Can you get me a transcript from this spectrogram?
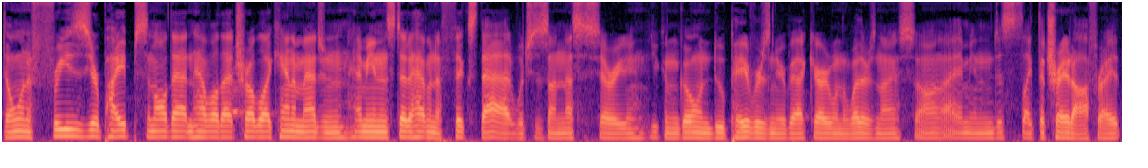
don't want to freeze your pipes and all that and have all that trouble. I can't imagine. I mean, instead of having to fix that, which is unnecessary, you can go and do pavers in your backyard when the weather's nice. So, I mean, just like the trade off, right?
